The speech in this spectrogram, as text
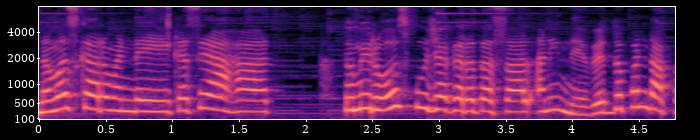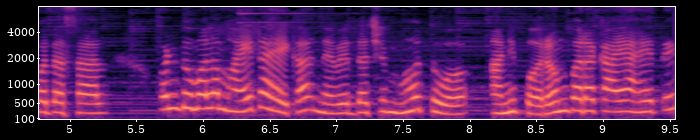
नमस्कार मंडळी कसे आहात? तुम्ही रोज पूजा करत असाल आणि नैवेद्य पण दाखवत असाल पण तुम्हाला माहीत आहे का नैवेद्याचे महत्त्व आणि परंपरा काय आहे ते?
